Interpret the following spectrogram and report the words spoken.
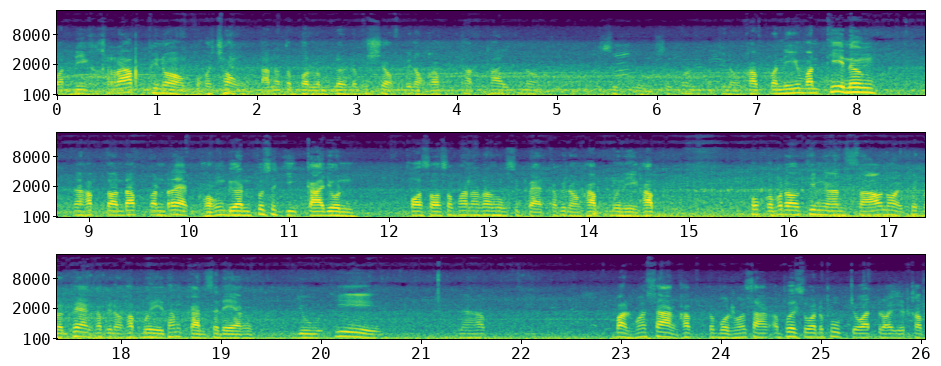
วัสดีครับพี่น้องพวกบช่องตานัตพลลำเพลินน้ำพิเชียวพี่น้องครับทักทายพี่น้องสุขุมสุขคนครับพี่น้องครับ วันนี้วันที่หนึ่งนะครับตอนรับวันแรกของเดือนพฤศจิกายน พศ 2568 ครับพี่น้องครับมือนี้ครับ พบกับพวกเราทีมงานสาวหน่อยเป็นบันแพงครับพี่น้องครับมือนี้ทำการแสดงอยู่ที่นะครับบ้านหัวสร้างครับตำบลหัวสร้างอำเภอสุวรรณภูมิจังหวัดร้อยเอ็ดครับ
